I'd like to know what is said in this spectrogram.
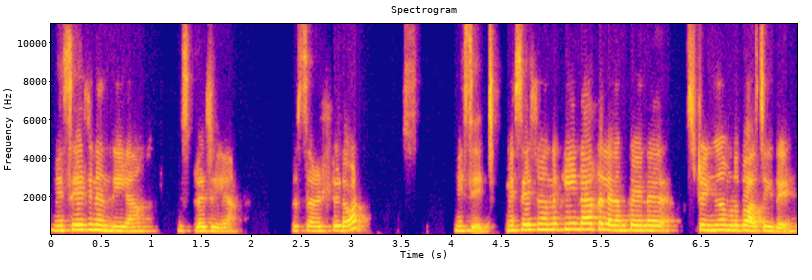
മെസ്സേജിന് എന്ത് ചെയ്യാം? ഡിസ്പ്ലേ ചെയ്യാം. റിസൾട്ട് ഡോട്ട് മെസ്സേജ് മെസ്സേജ് വന്ന കീന്റെ അകത്തല്ലേ? നമുക്ക് അതിന്റെ സ്ട്രിങ് നമ്മൾ പാസ് ചെയ്തേ.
